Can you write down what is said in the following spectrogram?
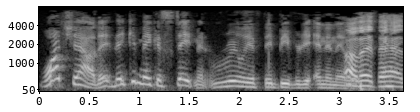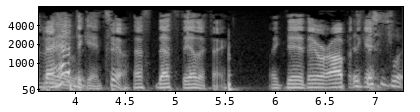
Watch out. They they can make a statement really if they beat Virginia and then they Oh, lose. they they had they And had they the game too. That's that's the other thing. Like they they were up at the This, game. this is what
